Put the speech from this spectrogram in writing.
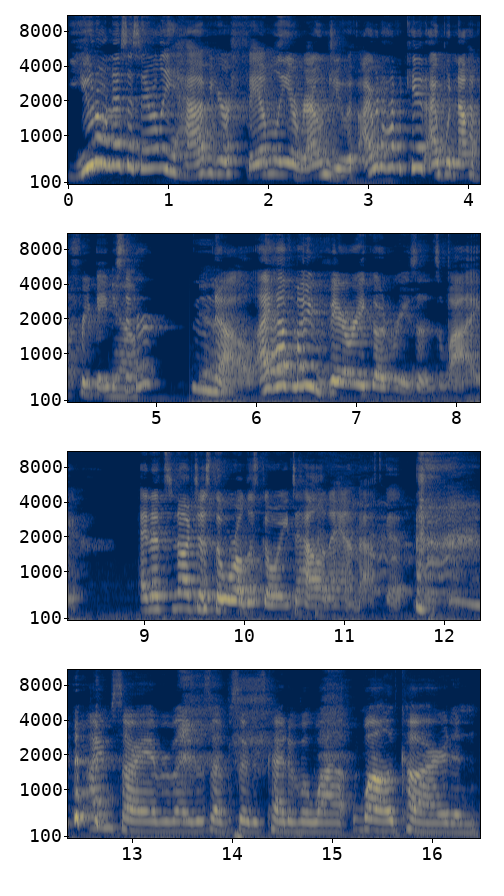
you don't necessarily have your family around you. If i were to have a kid i would not have a free babysitter. Yeah. no. I have my very good reasons why. And it's not just the world is going to hell in a handbasket. I'm sorry, everybody. This episode is kind of a wild, wild card, and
